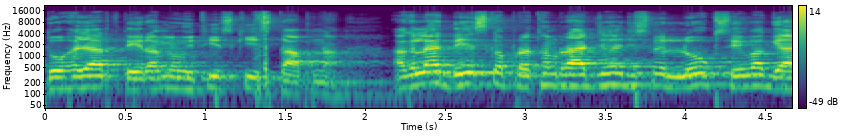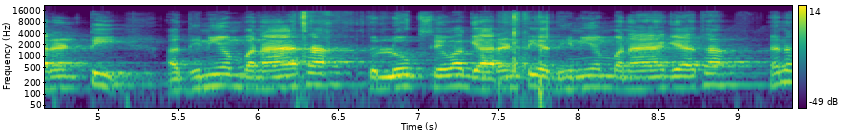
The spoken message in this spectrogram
2013 में हुई थी इसकी स्थापना। अगला देश का प्रथम राज्य है जिसने लोक सेवा गारंटी अधिनियम बनाया था। तो लोक सेवा गारंटी अधिनियम बनाया गया था, है ना?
